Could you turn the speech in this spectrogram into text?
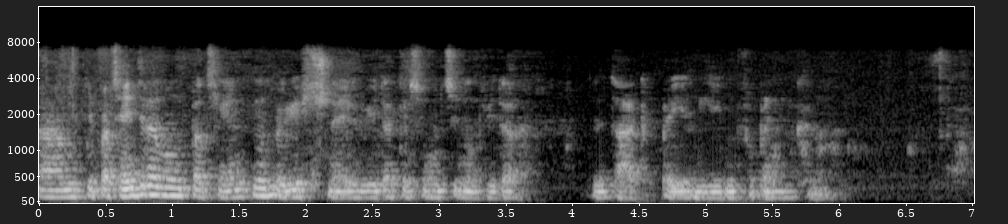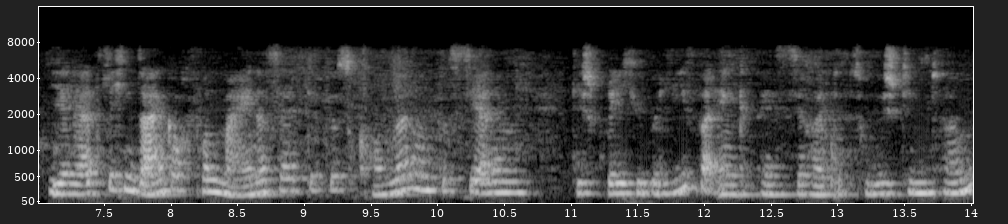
ähm, die Patientinnen und Patienten möglichst schnell wieder gesund sind und wieder den Tag bei ihren Lieben verbringen können. Ja, herzlichen Dank auch von meiner Seite fürs Kommen und dass Sie einem Gespräch über Lieferengpässe heute zugestimmt haben.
